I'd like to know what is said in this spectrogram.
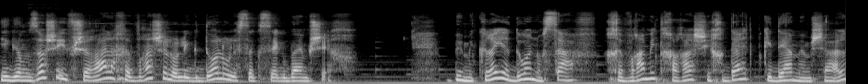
היא גם זו שאפשרה לחברה שלו לגדול ולשגשג בהמשך. במקרה ידוע נוסף, חברה מתחרה שיחדה את פקידי הממשל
